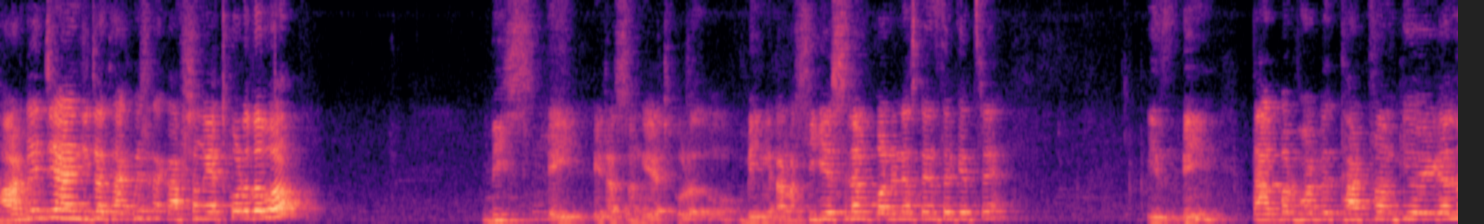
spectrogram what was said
ভার্বের যে আইনজিটা থাকবে, সেটা কার সঙ্গে অ্যাড করে দেবো? বিশ, এই, এটার সঙ্গে অ্যাড করে দেবো। বিং এটা আমরা শিখেছিলাম কন্টিনিউয়াস টেন্সের ক্ষেত্রে। ইজ বিং তারপর ভার্বের থার্ড ফর্ম কি হয়ে গেল?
